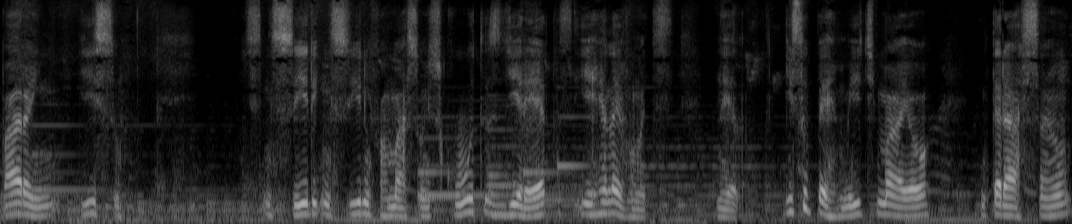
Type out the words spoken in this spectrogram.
Para isso, insira, insira informações curtas, diretas e relevantes nela. Isso permite maior interação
